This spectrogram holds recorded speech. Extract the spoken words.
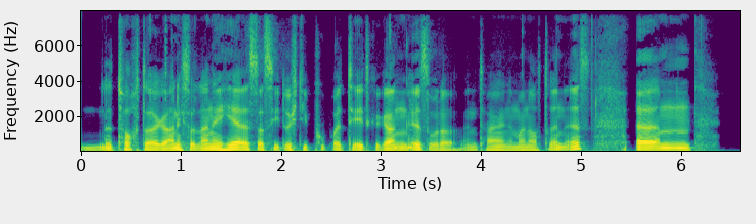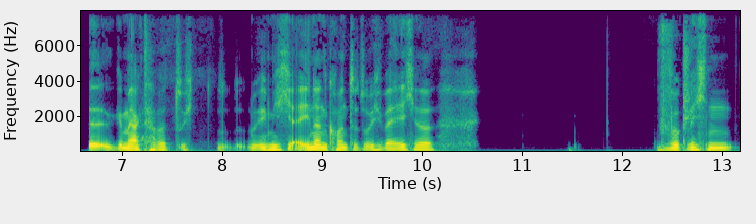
eine Tochter gar nicht so lange her ist, dass sie durch die Pubertät gegangen ist oder in Teilen immer noch drin ist, ähm, äh, gemerkt habe, durch ich mich erinnern konnte, durch welche wirklichen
